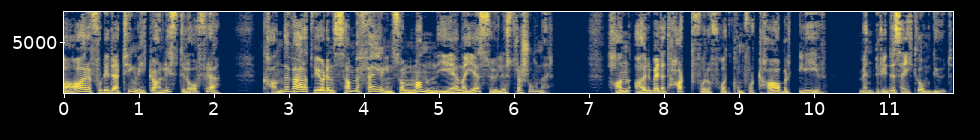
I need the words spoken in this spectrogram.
bare fordi det er ting vi ikke har lyst til å ofre, kan det være at vi gjør den samme feilen som mannen i en av Jesu illustrasjoner. Han arbeidet hardt for å få et komfortabelt liv, men brydde seg ikke om Gud.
